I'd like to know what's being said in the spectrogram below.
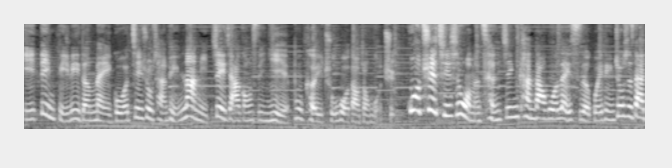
一定比例的美国技术产品，那你这家公司也不可以出货到中国去。过去其实我们曾经看到过类似的规定，就是在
